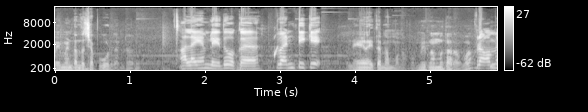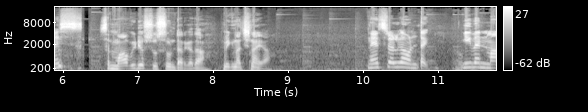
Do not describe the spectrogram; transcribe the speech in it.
పేమెంట్ అంతా చెప్పకూడదు అంటారు అలా ఏం లేదు ఒక ట్వంటీకే నేనైతే నమ్మనబ్బా మీరు ప్రామిస్ సార్ మా వీడియోస్ చూస్తుంటారు కదా మీకు నచ్చినాయా? నేచురల్గా ఉంటాయి. ఈవెన్ మా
